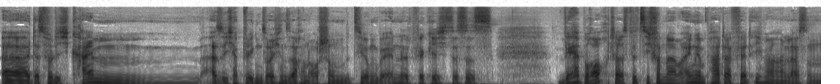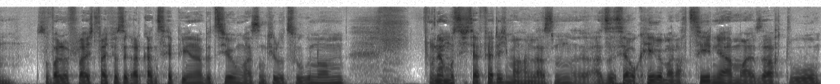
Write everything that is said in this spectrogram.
äh, das würde ich keinem, also ich habe wegen solchen Sachen auch schon Beziehungen beendet, wirklich, das ist, wer braucht das? Willst dich von deinem eigenen Partner fertig machen lassen? So, weil du vielleicht, vielleicht bist du gerade ganz happy in einer Beziehung, hast ein Kilo zugenommen und dann muss ich da fertig machen lassen. Also ist ja okay, wenn man nach zehn Jahren mal sagt, du,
